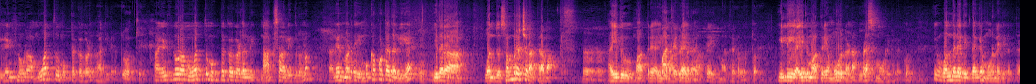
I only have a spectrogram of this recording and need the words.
ಈಗ ಎಂಟುನೂರ ಮೂವತ್ತು ಮುಕ್ತಕಗಳು ಆಗಿದೆ. ಓಕೆ. ಆ ಎಂಟುನೂರ ಮೂವತ್ತು ಮುಕ್ತಕಗಳಲ್ಲಿ ನಾಲ್ಕು ಸಾಲಿದ್ರು ನಾನೇನು ಮಾಡಿದೆ ಈ ಮುಖಪುಟದಲ್ಲಿಯೇ ಇದರ ಒಂದು ಸಂರಚನಾ ಕ್ರಮ. ಐದು ಮಾತ್ರೆ ಐದು ಮಾತ್ರೆ ಐದು ಮಾತ್ರೆ ಐದು ಮಾತ್ರೆ ಬರಬೇಕು. ಇಲ್ಲಿ ಐದು ಮಾತ್ರೆಯ ಮೂರು ಗಣ ಪ್ಲಸ್ ಮೂರು ಇರಬೇಕು. ಈಗ ಒಂದನೇದಿದ್ದಂಗೆ ಮೂರನೇದಿರುತ್ತೆ.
